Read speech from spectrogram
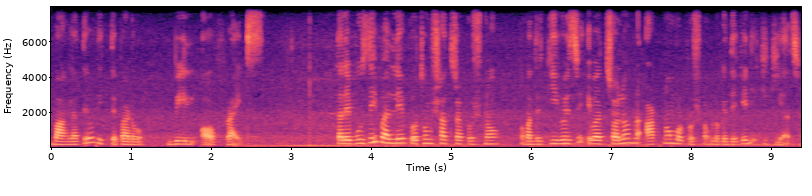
বাংলাতেও লিখতে পারো। বিল অফ রাইটস তাহলে বুঝতেই পারলে প্রথম সাতটা প্রশ্ন তোমাদের কি হয়েছে। এবার চলো আমরা আট নম্বর প্রশ্নগুলোকে দেখে নিই কী কী আছে।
